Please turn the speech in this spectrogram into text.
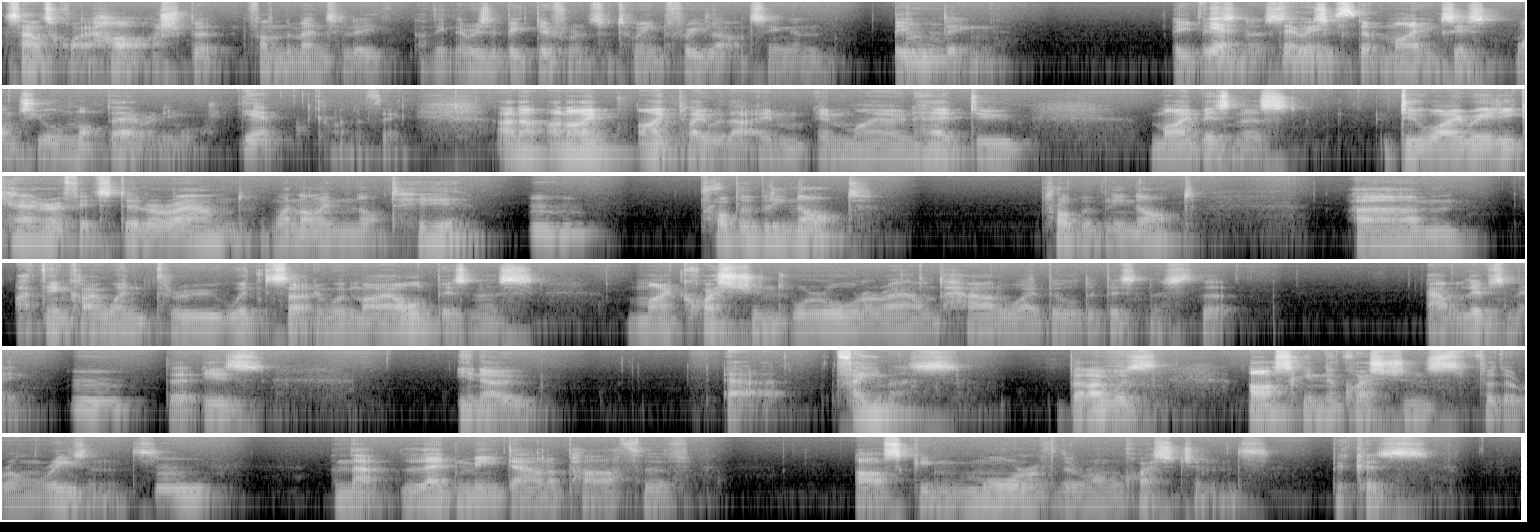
Sounds quite harsh, but fundamentally, I think there is a big difference between freelancing and building Mm-hmm. Yeah, business that's- that might exist once you're not there anymore Yeah. kind of thing. And I, and I, I play with that in, in my own head. Do my business, do I really care if it's still around when I'm not here? hmm Probably not. Probably not. Um, I think I went through with certainly with my old business. My questions were all around how do I build a business that outlives me, Mm. that is, you know, uh, famous. But I was asking the questions for the wrong reasons Mm. and that led me down a path of asking more of the wrong questions because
